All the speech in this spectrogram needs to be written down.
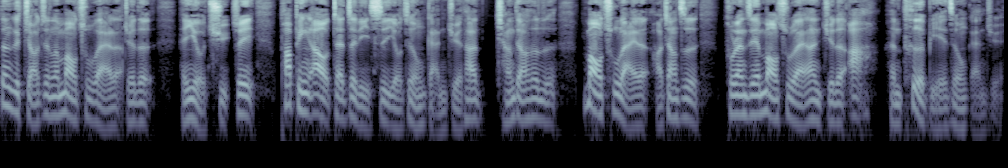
那个脚真的冒出来了，觉得很有趣，所以 popping out 在这里是有这种感觉，它强调它是冒出来的，好像是突然之间冒出来，让你觉得啊很特别这种感觉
